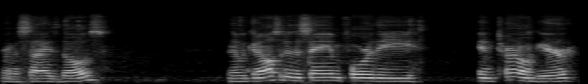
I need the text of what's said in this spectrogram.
We're going to size those. And then we can also do the same for the internal gear.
